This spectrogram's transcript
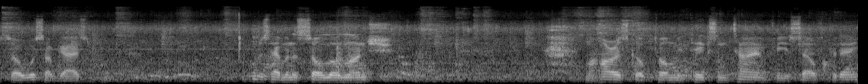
So what's up, guys? I'm just having a solo lunch. My horoscope told me to take some time for yourself today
